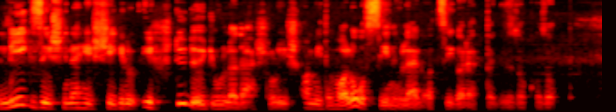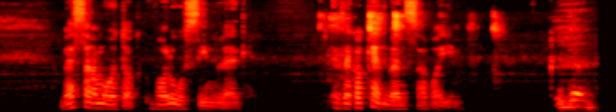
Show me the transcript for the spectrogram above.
légzési nehézségről és tüdőgyulladásról is, amit valószínűleg a cigarettagőz okozott. Beszámoltak valószínűleg. Ezek a kedvenc szavaim. Igen.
